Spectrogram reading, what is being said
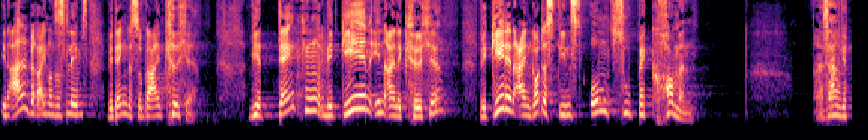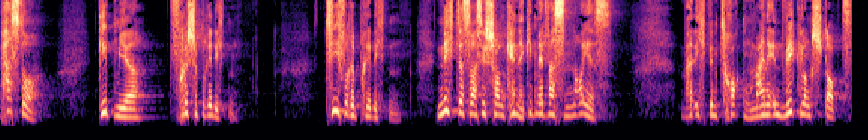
in allen Bereichen unseres Lebens. Wir denken das sogar in Kirche. Wir denken, wir gehen in eine Kirche, wir gehen in einen Gottesdienst, um zu bekommen. Und dann sagen wir, Pastor, gib mir frische Predigten, tiefere Predigten, nicht das, was ich schon kenne, gib mir etwas Neues, weil ich bin trocken, meine Entwicklung stoppt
